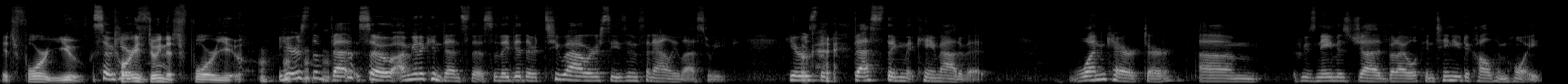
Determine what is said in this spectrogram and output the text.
It's for you. So Tori's doing this for you. Here's the best. So I'm going to condense this. So they did their two hour season finale last week. Here's the Okay. best thing that came out of it. One character um, whose name is Judd, but I will continue to call him Hoyt,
